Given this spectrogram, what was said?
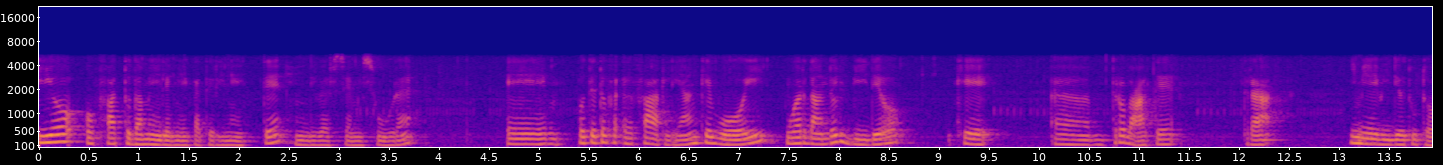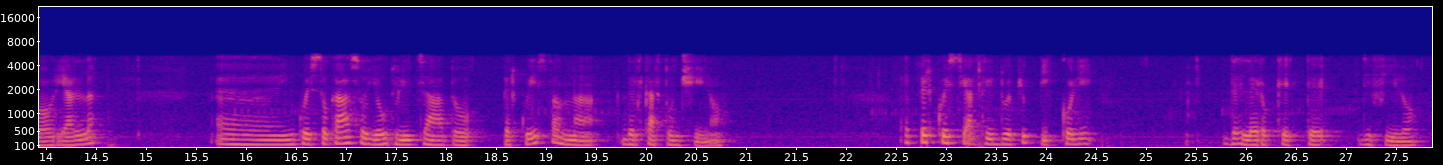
Io ho fatto da me le mie caterinette in diverse misure e potete eh, farli anche voi guardando il video che eh, trovate tra i miei video tutorial. Eh, in questo caso io ho utilizzato per questo una, del cartoncino e per questi altri due più piccoli delle rocchette di filo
